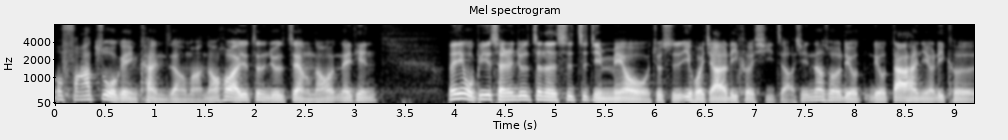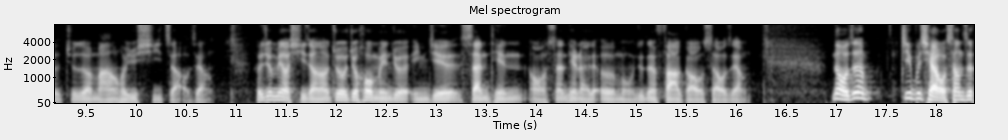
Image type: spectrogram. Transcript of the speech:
我发作给你看，你知道吗？然后后来就真的就是这样。然后那天那天我必须承认，就是真的是自己没有，就是一回家立刻洗澡。其实那时候流流大汗，你要立刻就是要马上回去洗澡，这样，可就没有洗澡。然后最后就后面就迎接三天哦，三天来的噩梦，就真的发高烧这样。那我真的记不起来我上次。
